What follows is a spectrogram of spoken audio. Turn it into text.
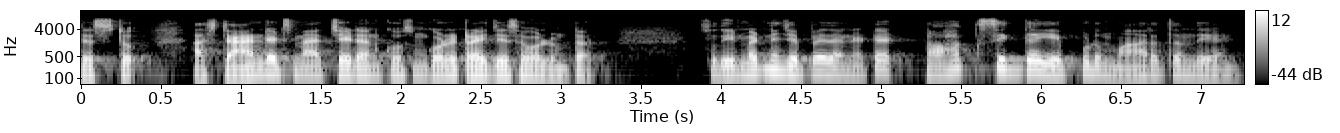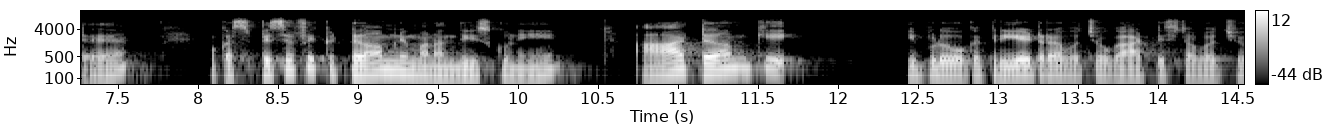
జస్ట్ ఆ స్టాండర్డ్స్ మ్యాచ్ చేయడానికి కోసం కూడా ట్రై చేసేవాళ్ళు ఉంటారు. సో, దీన్ని బట్టి నేను చెప్పేది ఏంటంటే టాక్సిక్‌గా ఎప్పుడు మారుతుంది అంటే ఒక స్పెసిఫిక్ టర్మ్‌ని మనం తీసుకొని ఆ టర్మ్‌కి ఇప్పుడు ఒక క్రియేటర్ అవ్వచ్చు, ఒక ఆర్టిస్ట్ అవ్వచ్చు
